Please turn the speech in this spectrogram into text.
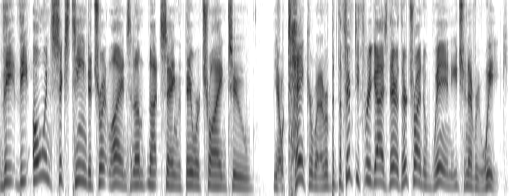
the the 0 and 16 Detroit Lions, and I'm not saying that they were trying to you know tank or whatever, but the 53 guys there, they're trying to win each and every week.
